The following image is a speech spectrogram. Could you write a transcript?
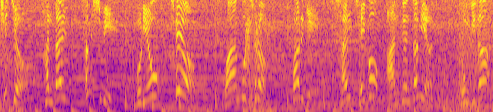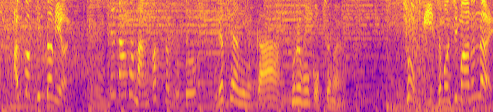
기저 한 달 30일. 무료 체험. 광고처럼 빠르게 잘 제거 안 된다면 공기가 안 바뀐다면. 뜯어서 마음껏 써보고. 무료 체험이니까 손해볼 거 없잖아요. 초미세먼지 많은 날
